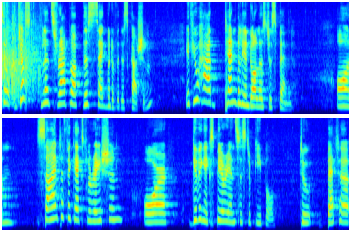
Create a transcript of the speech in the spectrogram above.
So just let's wrap up this segment of the discussion. If you had $10 billion to spend on scientific exploration or giving experiences to people to better,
